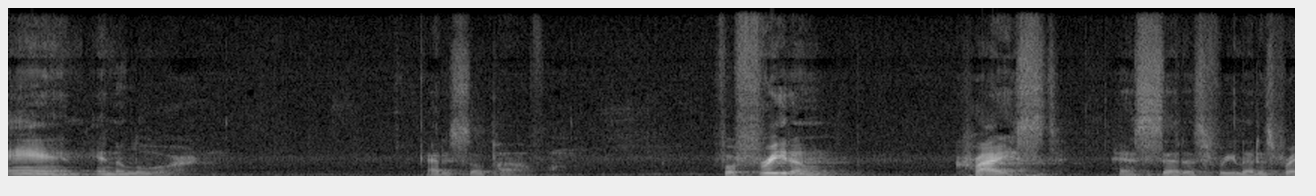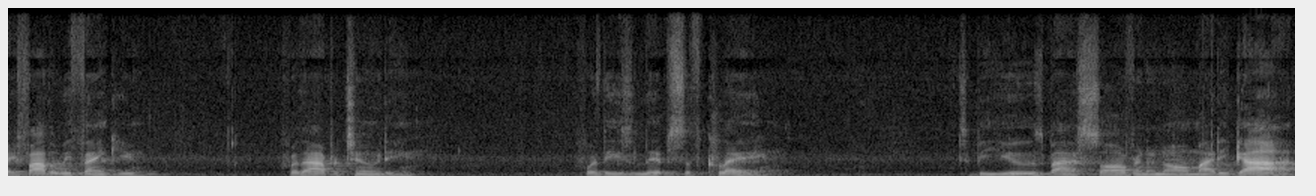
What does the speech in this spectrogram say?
and in the Lord. That is so powerful. For freedom, Christ has set us free. Let us pray. Father, we thank you for the opportunity for these lips of clay to be used by a sovereign and almighty God.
